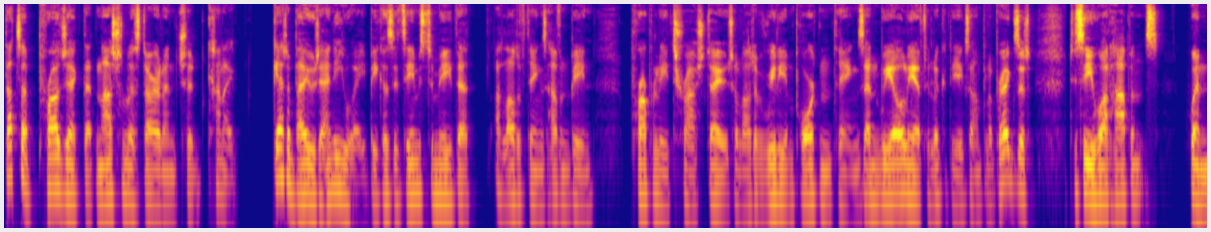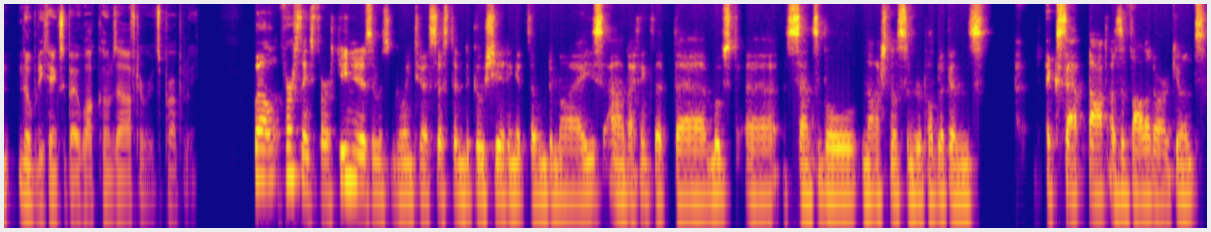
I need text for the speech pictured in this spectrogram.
that's a project that nationalist Ireland should kind of get about anyway, because it seems to me that a lot of things haven't been properly trashed out, a lot of really important things. And we only have to look at the example of Brexit to see what happens when nobody thinks about what comes afterwards properly. Well, first things first, unionism isn't going to assist in negotiating its own demise. And I think that uh, most uh, sensible nationalists and Republicans accept that as a valid argument.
